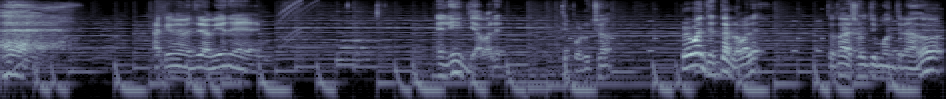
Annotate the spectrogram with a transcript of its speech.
Aquí me vendría bien el... El ninja, ¿vale? Tipo lucha. Pero voy a intentarlo, ¿vale? Total, es el último entrenador.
